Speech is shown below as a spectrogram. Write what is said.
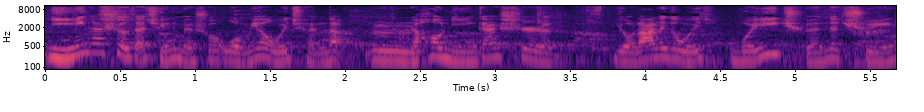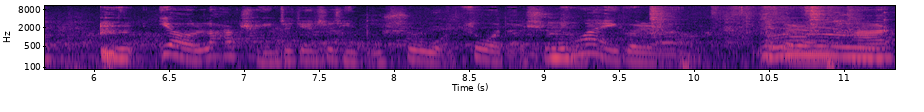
你应该是有在群里面说我们要维权的，嗯然后你应该是有拉了一个维维权的群，要拉群这件事情不是我做的，是另外一个人。那个人他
